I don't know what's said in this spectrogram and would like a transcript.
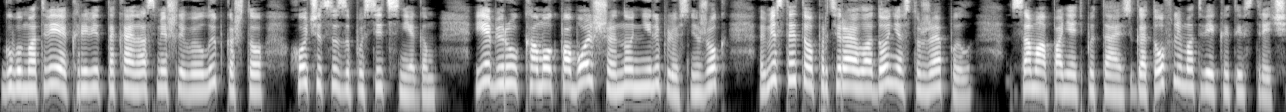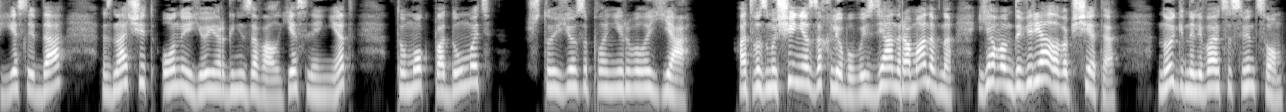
Губы Матвея кривит такая насмешливая улыбка, что хочется запустить снегом. Я беру комок побольше, но не леплю снежок. Вместо этого протираю ладони, остужая пыл. Сама понять пытаюсь, готов ли Матвей к этой встрече. Если да, значит, он ее и организовал. Если нет, то мог подумать, что ее запланировала я. От возмущения захлебываюсь. Диана Романовна, я вам доверяла вообще-то. Ноги наливаются свинцом,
